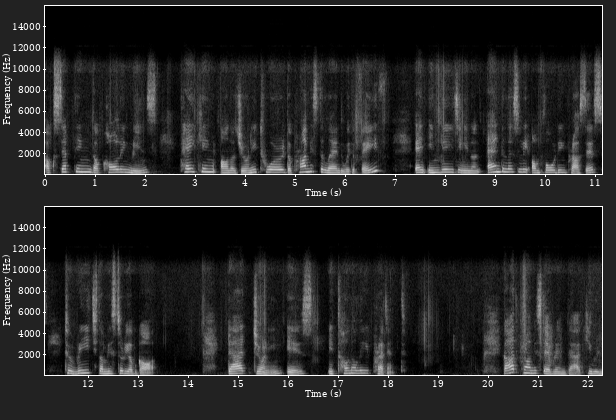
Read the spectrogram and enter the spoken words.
accepting the calling means taking on a journey toward the promised land with faith and engaging in an endlessly unfolding process to reach the mystery of God. That journey is eternally present. God promised Abraham that he will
